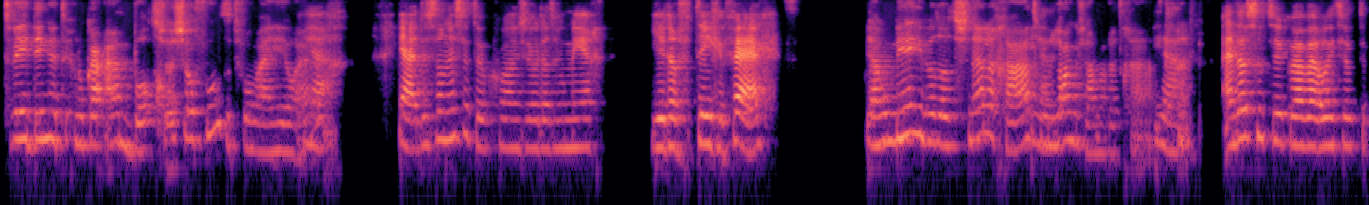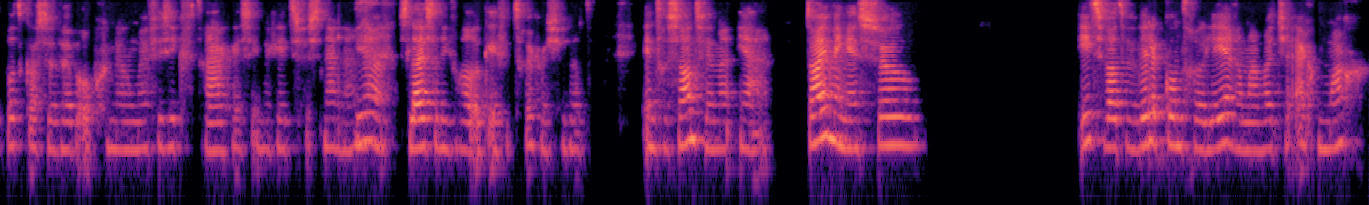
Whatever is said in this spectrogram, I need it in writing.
twee dingen tegen elkaar aanbotsen. Zo voelt het voor mij heel erg. Ja. ja, dus dan is het ook gewoon zo dat hoe meer je er tegen vecht. Ja, hoe meer je wil dat het sneller gaat, Ja. hoe langzamer het gaat. Ja. En dat is natuurlijk waar wij ooit ook de podcast over hebben opgenomen. Fysiek vertragen is energetisch versnellen. Ja. Dus luister die vooral ook even terug als je dat interessant vindt. Maar ja, timing is zo iets wat we willen controleren, maar wat je echt mag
